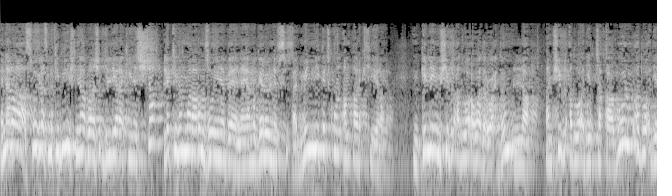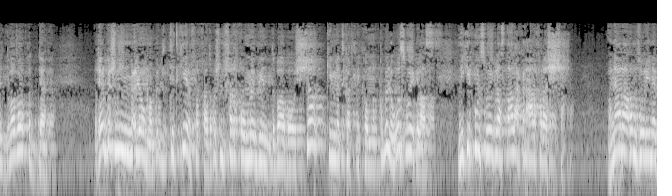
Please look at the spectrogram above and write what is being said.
هنا راه essuie-glace ما كيبينش لنا باللي راه كاينة الشتا لكن هما راه رمزوا لينا بها هنايا ما قالوا لنا في السؤال. مني كتكون الامطار كثيرة. يمكن لي نمشي بالأضواء وضع وحدهم؟ لا. غنمشي بالأضواء ديال التقابل والأضواء ديال الضبابه القدام. غير باش المعلومه بالتذكير فقط باش نفرقوا ما بين الضبابه والشتا كما ذكرت لكم من قبل هو essuie-glace ملي كيكون essuie-glace طالع كنعرف راه الشتا وهنا راه رمزوا لينا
